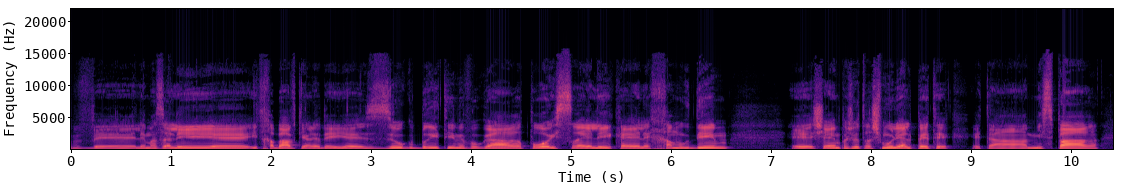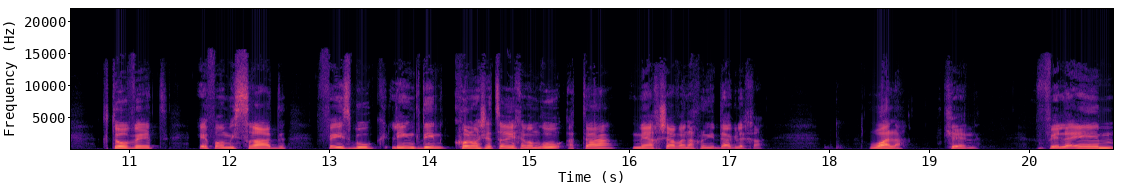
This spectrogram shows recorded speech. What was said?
ולמזלי אה, התחבבתי על ידי אה, זוג בריטי מבוגר, פרו-ישראלי כאלה, חמודים, אה, שהם פשוט רשמו לי על פתק את המספר, כתובת, איפה המשרד, פייסבוק, לינקדין, כל מה שצריך, הם אמרו, אתה, מעכשיו אנחנו נדאג לך. וואלה. כן. ולהם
